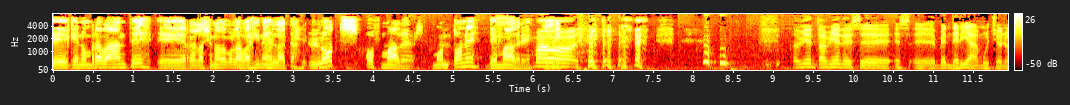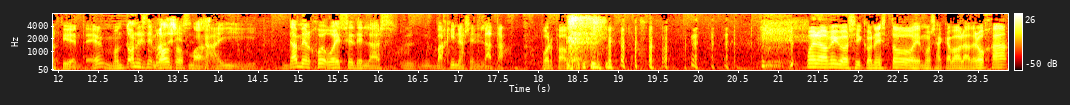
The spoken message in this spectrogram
eh, que nombraba antes eh, relacionado con las vaginas en lata. Lots of mothers. Montones de madres. También, también es, eh, es, vendería mucho en Occidente, ¿eh? Montones de Lots madres. of mothers. Dame el juego ese de las vaginas en lata, por favor. bueno, amigos, y con esto hemos acabado la droga.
